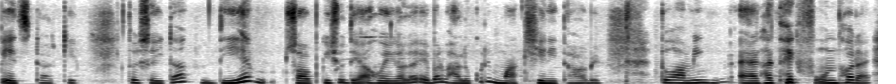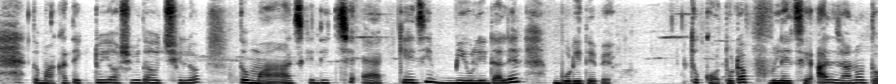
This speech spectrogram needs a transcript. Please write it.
পেস্টটা আর কি। তো সেইটা দিয়ে সব কিছু দেওয়া হয়ে গেল। এবার ভালো করে মাখিয়ে নিতে হবে। তো আমি এক হাতে ফোন ধরায় তো মাখাতে একটুই অসুবিধা হচ্ছিল। তো মা আজকে দিচ্ছে এক কেজি বিউলি ডালের বড়ি দেবে। তো কতটা ফুলেছে। আর জানো তো,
